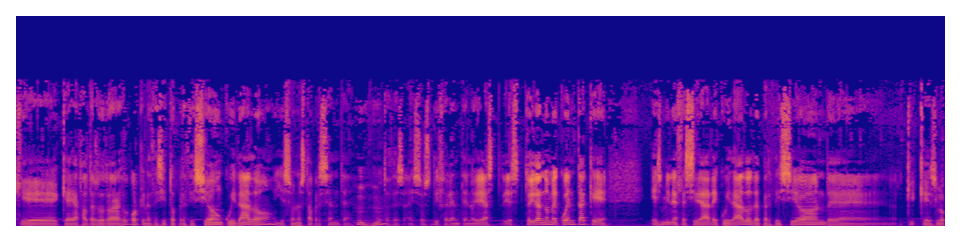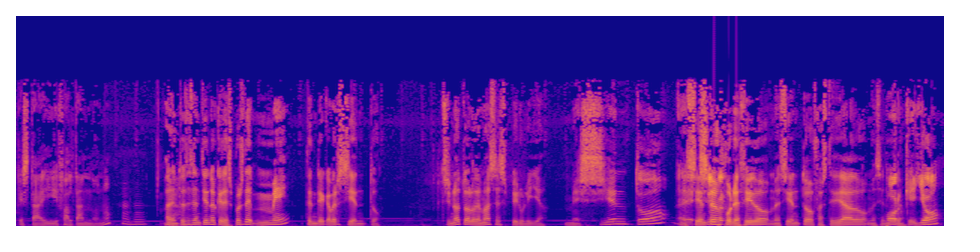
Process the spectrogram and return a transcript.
que, que haya faltas de ortografía porque necesito precisión, cuidado, y eso no está presente. Entonces, eso es diferente, ¿no? Yo ya est- estoy dándome cuenta que es mi necesidad de cuidado, de precisión, de que, que es lo que está ahí faltando, ¿no? Vale, entonces entiendo que después de me tendría que haber siento. Si no, todo lo demás es pirulilla. Me siento... Me eh, siento sí, enfurecido, me siento fastidiado, me siento... Porque yo...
